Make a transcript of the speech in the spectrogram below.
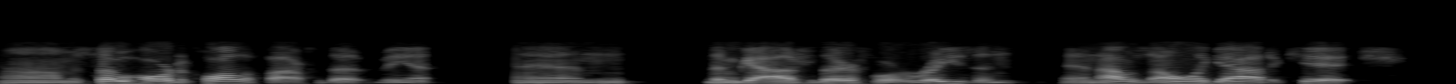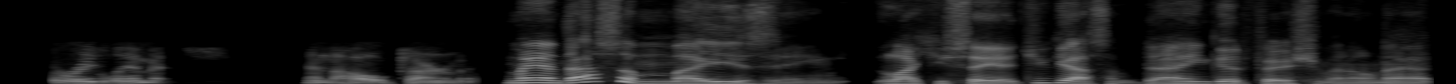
Um, it's so hard to qualify for that event. And them guys are there for a reason. And I was the only guy to catch three limits in the whole tournament. Man, that's amazing. Like you said, you got some dang good fishermen on that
